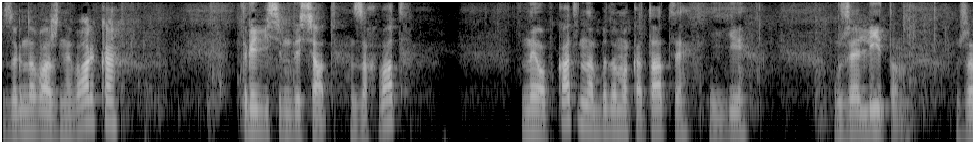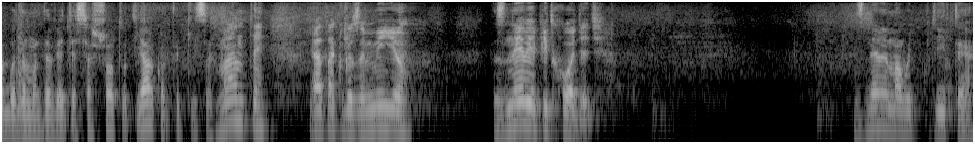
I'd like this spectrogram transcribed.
зернова жниварка, 3,80 захват. Не обкатана, будемо катати її вже літом. Вже будемо дивитися, що тут, як, от такі сегменти. Я так розумію, з ними підходять. З ними, мабуть, дійти.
